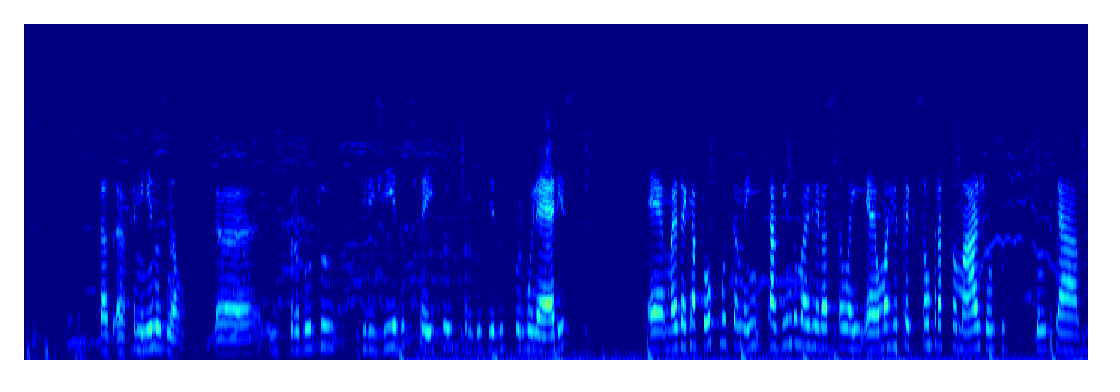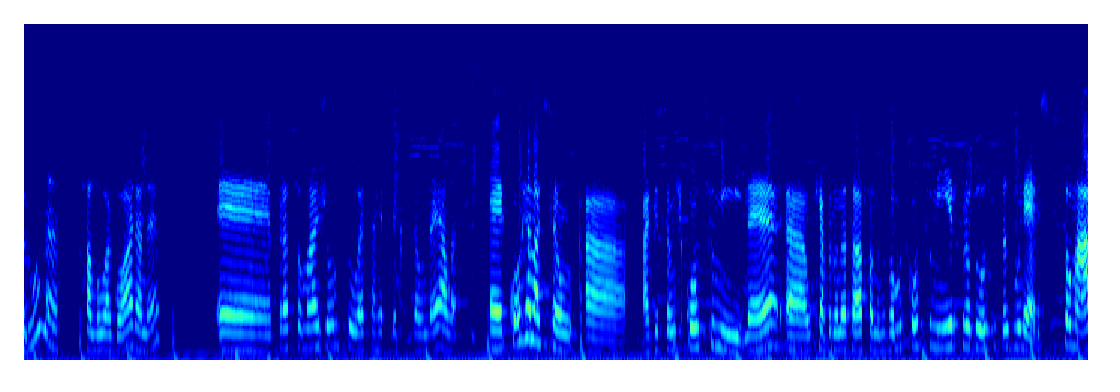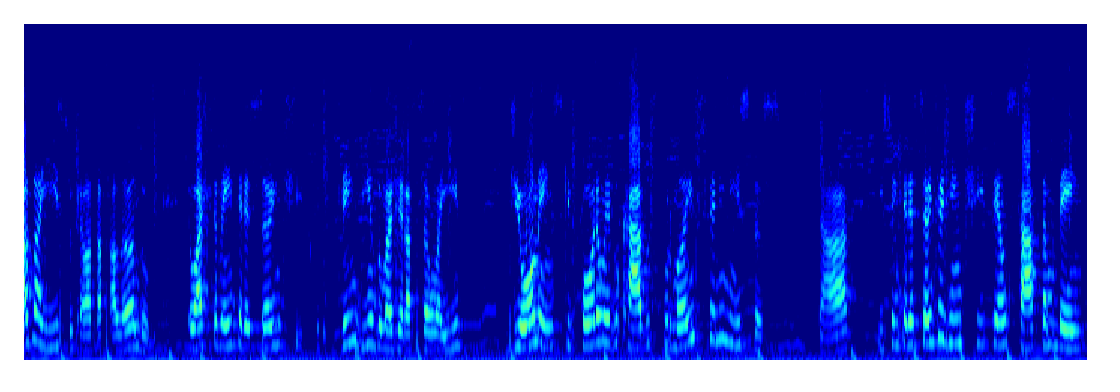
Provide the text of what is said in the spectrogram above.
das, uh, femininos não, uh, os produtos dirigidos, feitos, produzidos por mulheres. É, mas daqui a pouco também está vindo uma geração aí, é uma reflexão para somar junto com o que a Bruna falou agora, né? É, para somar junto essa reflexão dela, é, com relação à, à questão de consumir, né, a, o que a Bruna estava falando, vamos consumir produtos das mulheres. Somado a isso que ela está falando, eu acho que também é interessante, vem vindo uma geração aí de homens que foram educados por mães feministas, tá? Isso é interessante a gente pensar também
